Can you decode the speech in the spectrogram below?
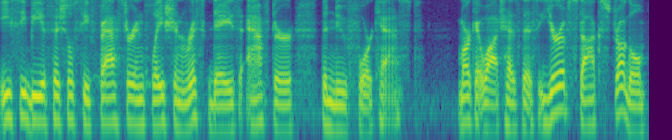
ECB officials see faster inflation risk days after the new forecast. MarketWatch has this Europe stocks struggle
